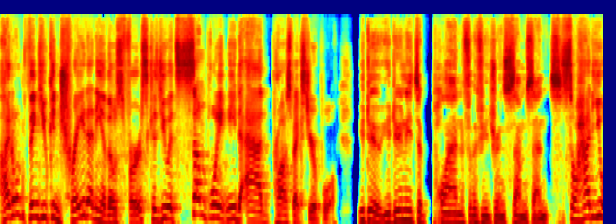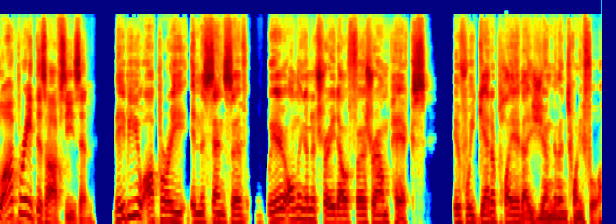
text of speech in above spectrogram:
I don't think you can trade any of those first because you at some point need to add prospects to your pool. You do. You do need to plan for the future in some sense. So how do you operate this offseason? maybe you operate in the sense of we're only going to trade our first round picks if we get a player that is younger than 24.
